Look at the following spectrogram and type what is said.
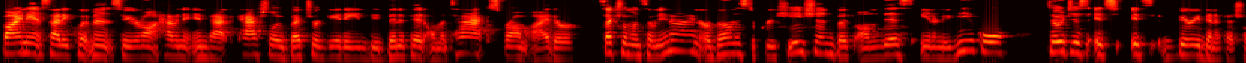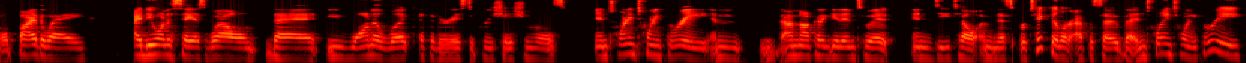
finance that equipment so you're not having to impact cash flow, but you're getting the benefit on the tax from either Section 179 or bonus depreciation, both on this and a new vehicle. So it just it's it's very beneficial. By the way, I do want to say as well that you want to look at the various depreciation rules in 2023, and I'm not going to get into it in detail in this particular episode, but in 2023,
